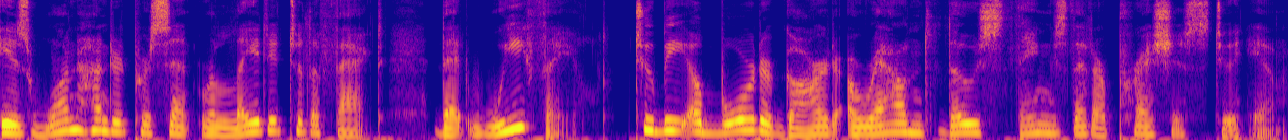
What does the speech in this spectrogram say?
is 100% related to the fact that we failed to be a border guard around those things that are precious to Him.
